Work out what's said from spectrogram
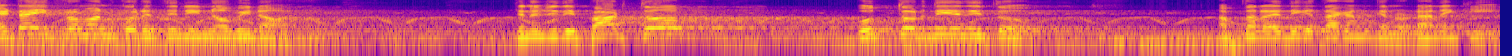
এটাই প্রমাণ করে তিনি নবী নয়। তিনি যদি পারত, উত্তর দিয়ে দিত। আপনারা এদিকে তাকান কেন? ডানে কি?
